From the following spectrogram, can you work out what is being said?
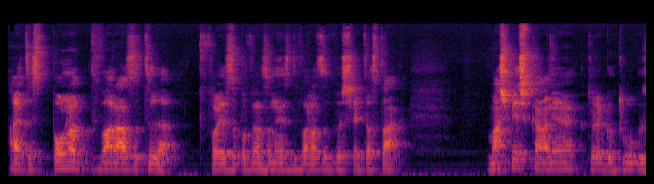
ale to jest ponad dwa razy tyle. Twoje zobowiązanie jest dwa razy wyższe i to jest tak. Masz mieszkanie, którego dług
